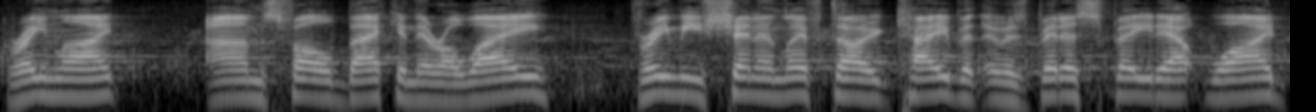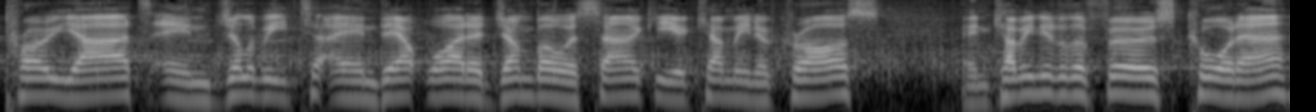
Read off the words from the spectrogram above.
Green light. Arms fold back and they're away. Dreamy Shannon left okay, but there was better speed out wide. Pro Yacht and Jillaby t- and out wider Jumbo Asaki are coming across. And coming into the first quarter,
